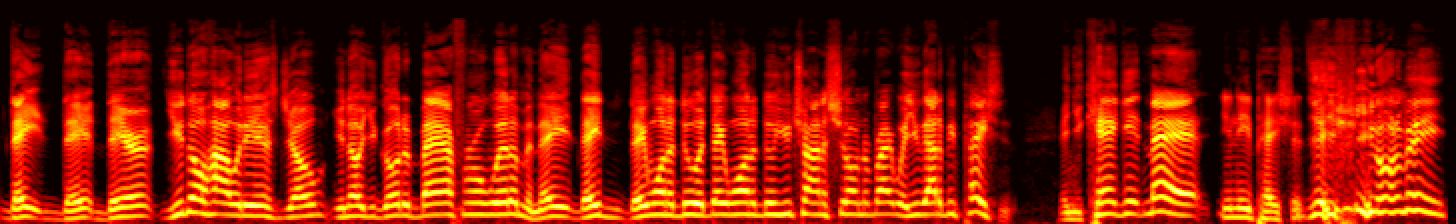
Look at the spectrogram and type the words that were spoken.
they they they're you know how it is, Joe. You know, you go to the bathroom with them and they they they want to do what they want to do. You trying to show them the right way. You got to be patient, and you can't get mad you need patience. yeah, you know what I mean?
